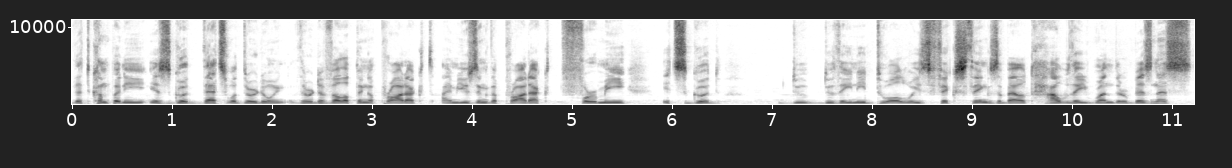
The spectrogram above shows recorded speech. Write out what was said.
that company is good. That's what they're doing. They're developing a product. I'm using the product. For me it's good. Do, do they need to always fix things about how they run their business?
